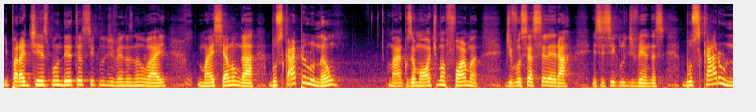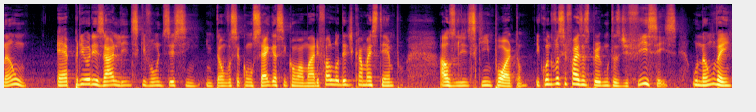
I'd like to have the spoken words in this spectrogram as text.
e parar de te responder, teu ciclo de vendas não vai mais se alongar. Buscar pelo não, Marcos, é uma ótima forma de você acelerar esse ciclo de vendas. Buscar o não é priorizar leads que vão dizer sim. Então você consegue, assim como a Mari falou, dedicar mais tempo aos leads que importam. E quando você faz as perguntas difíceis, o não vem.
